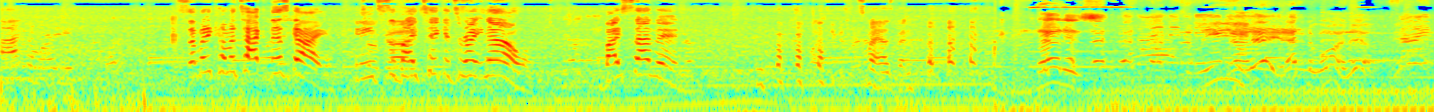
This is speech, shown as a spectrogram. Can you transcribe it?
How are you? Somebody come attack this guy. He needs to buy tickets right now. Buy seven. it's my husband. That is. Yeah, hey, that's the one. Yeah.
